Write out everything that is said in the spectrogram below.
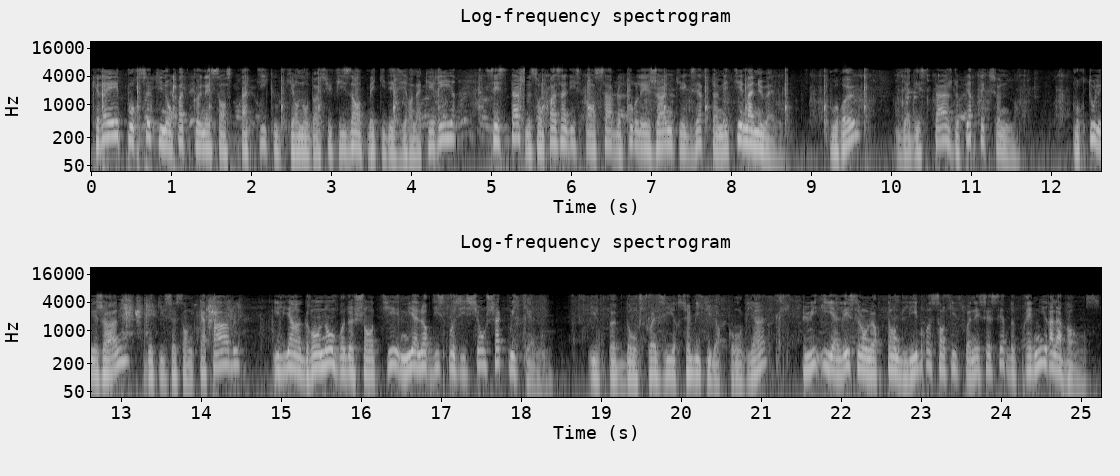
Créés pour ceux qui n'ont pas de connaissances pratiques ou qui en ont d'insuffisantes mais qui désirent en acquérir, ces stages ne sont pas indispensables pour les jeunes qui exercent un métier manuel. Pour eux, il y a des stages de perfectionnement. Pour tous les jeunes, dès qu'ils se sentent capables, il y a un grand nombre de chantiers mis à leur disposition chaque week-end. Ils peuvent donc choisir celui qui leur convient, puis y aller selon leur temps de libre sans qu'il soit nécessaire de prévenir à l'avance.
